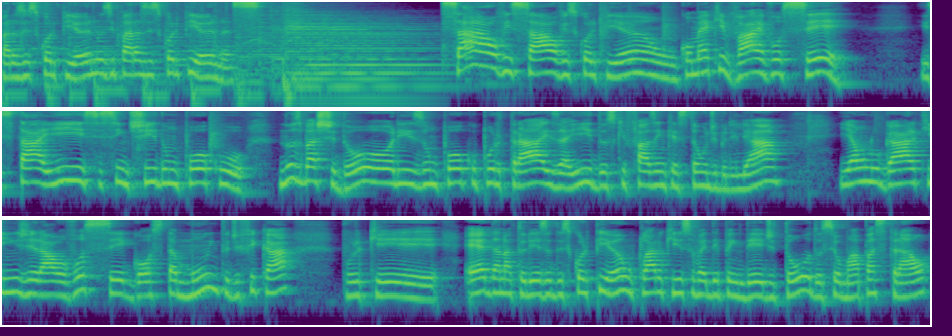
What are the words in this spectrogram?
para os escorpianos e para as escorpianas. Salve, salve, escorpião! Como é que vai você? Está aí se sentindo um pouco nos bastidores, um pouco por trás aí dos que fazem questão de brilhar, e é um lugar que em geral você gosta muito de ficar, porque é da natureza do escorpião. Claro que isso vai depender de todo o seu mapa astral,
